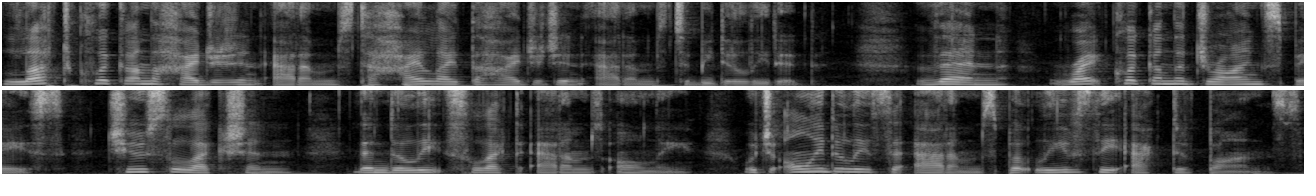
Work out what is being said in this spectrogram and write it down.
Left-click on the hydrogen atoms to highlight the hydrogen atoms to be deleted. Then, right-click on the drawing space, choose Selection, then delete Select Atoms Only, which only deletes the atoms but leaves the active bonds.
